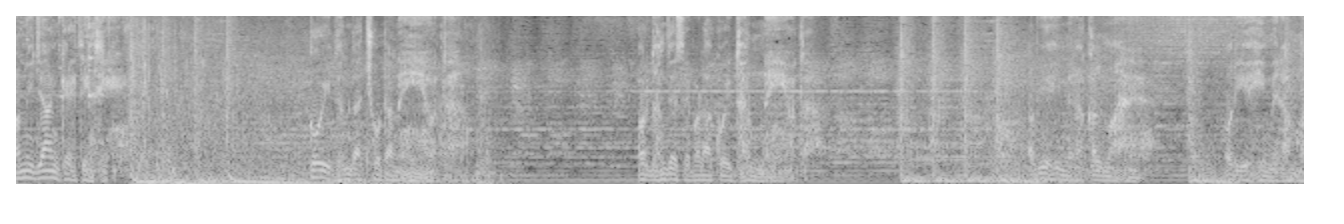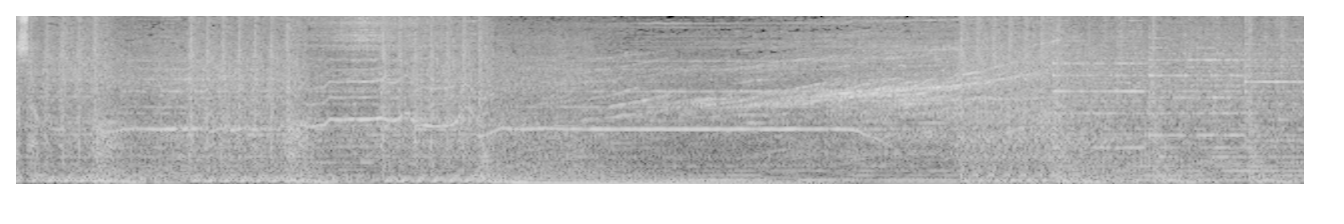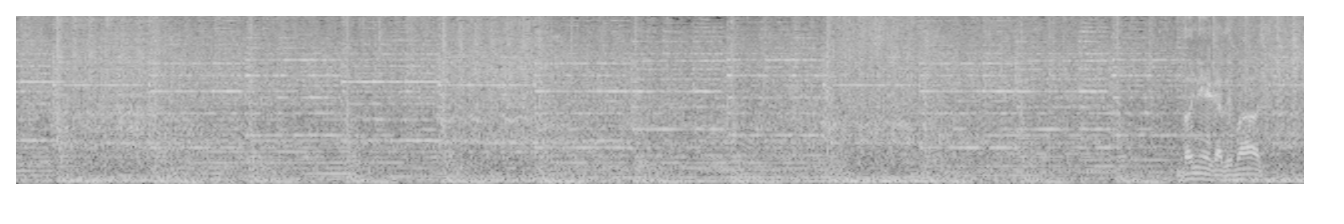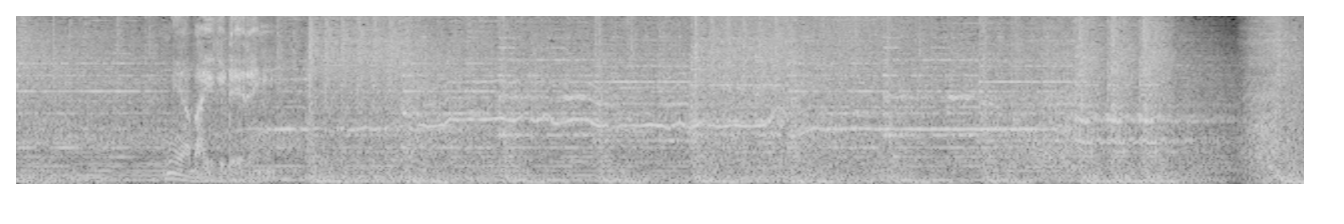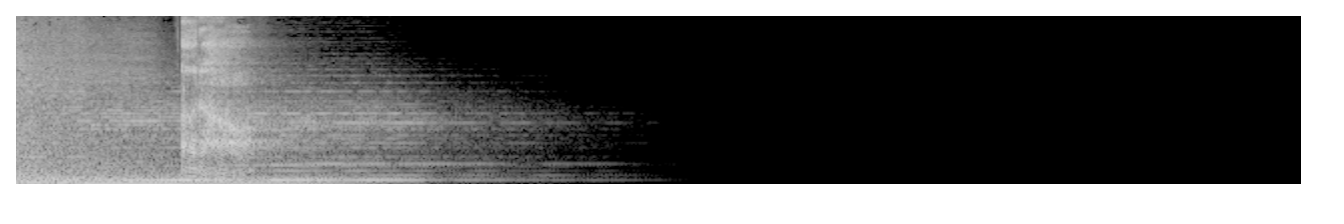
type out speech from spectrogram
अम्मी जान कहती थी, कोई धंधा छोटा नहीं होता और धंधे से बड़ा कोई धर्म नहीं होता। अब यही मेरा कलमा है और यही मेरा मज़हब। बनिएगा दिमाग मियाँ भाई की डेयरिंग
